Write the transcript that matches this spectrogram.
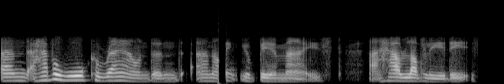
and have a walk around, and and I think you'll be amazed at how lovely it is.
